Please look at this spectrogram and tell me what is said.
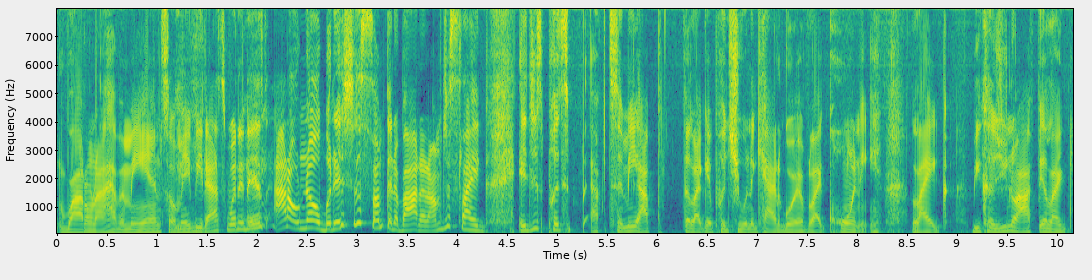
why don't I have a man? So maybe that's what it is. I don't know, but it's just something about it. I'm just like it just puts to me I feel like it puts you in the category of like corny. Like because you know I feel like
